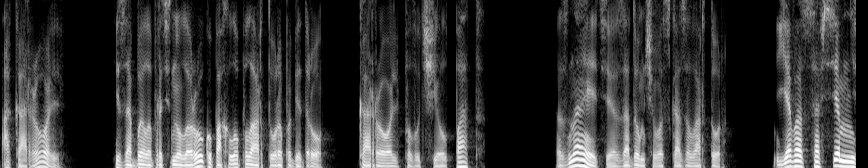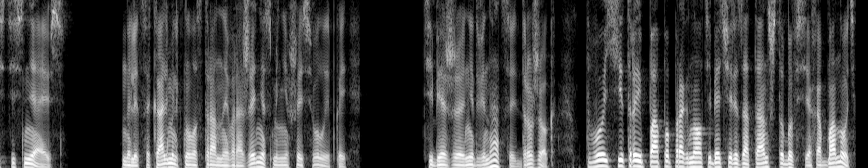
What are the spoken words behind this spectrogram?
а король...» Изабелла протянула руку, похлопала Артура по бедру. «Король получил пад». «Знаете», — задумчиво сказал Артур, — «я вас совсем не стесняюсь». На лице Каль мелькнуло странное выражение, сменившееся улыбкой. «Тебе же не двенадцать, дружок. Твой хитрый папа прогнал тебя через Атан, чтобы всех обмануть.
